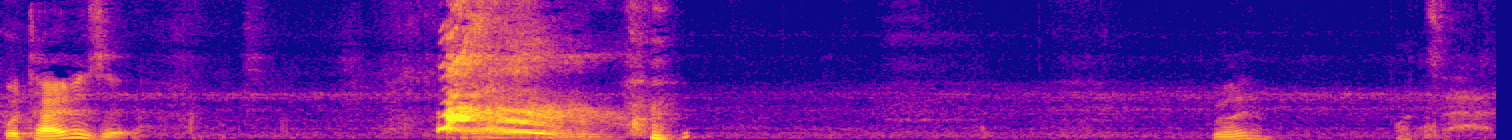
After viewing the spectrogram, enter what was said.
What time is it? William, what's that?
